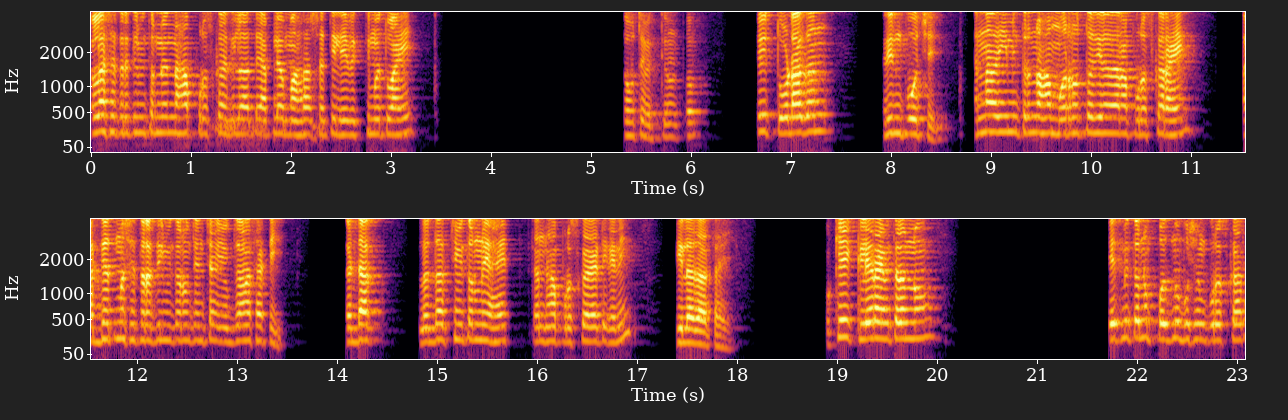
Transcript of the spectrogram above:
कला क्षेत्रातील मित्रांनो हा पुरस्कार दिला ते आपल्या महाराष्ट्रातील हे व्यक्तिमत्व आहे. चौथं व्यक्तिमत्व. श्री तोडागन रिनपोचे. त्यांना मित्रांनो हा मरणोत्तर दिला जाणारा पुरस्कार आहे. अध्यात्म क्षेत्रातील मित्रांनो त्यांच्या योगदानासाठी लडाख लडाखचे मित्रांनो हे आहेत. त्यांना हा पुरस्कार या ठिकाणी दिला जात आहे. ओके क्लिअर आहे मित्रांनो? हेच मित्रांनो पद्मभूषण पुरस्कार.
